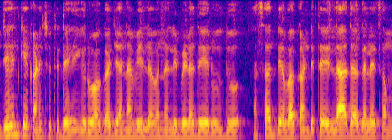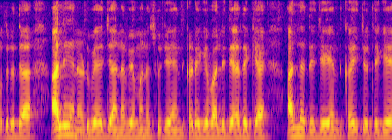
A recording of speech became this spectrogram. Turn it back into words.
ಜೇನ್ಗೆ ಕಾಣಿಸುತ್ತಿದೆ. ಹೀಗಿರುವಾಗ ಜಾಹ್ನವಿ ಲವನಲ್ಲಿ ಬೀಳದೇ ಇರುವುದು ಅಸಾಧ್ಯವ? ಖಂಡಿತ ಇಲ್ಲ. ಆದಾಗಲೇ ಸಮುದ್ರದ ಅಲೆಯ ನಡುವೆ ಜಾಹ್ನವಿಯ ಮನಸ್ಸು ಜಯಂತ್ ಕಡೆಗೆ ವಾಲಿದೆ. ಅದಕ್ಕೆ ಅಲ್ಲದೆ ಜಯಂತ್ ಕೈ ಜೊತೆಗೆ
